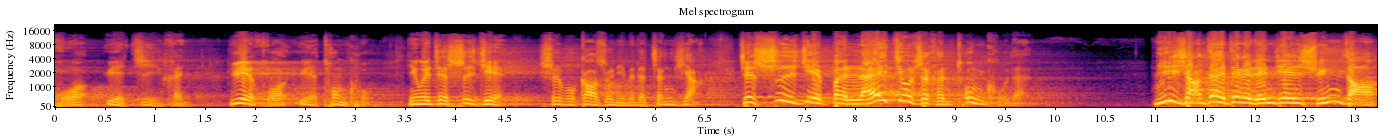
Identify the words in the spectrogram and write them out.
活越记恨，越活越痛苦。因为这世界，师父告诉你们的真相，这世界本来就是很痛苦的。你想在这个人间寻找。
